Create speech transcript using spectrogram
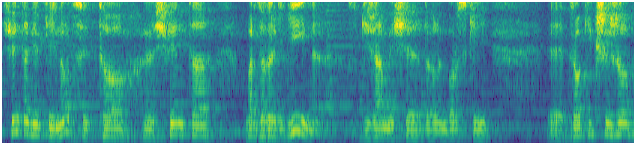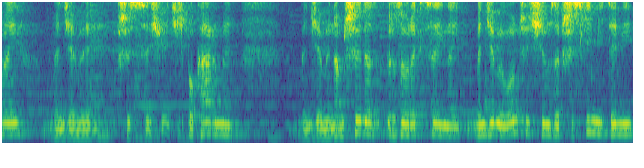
Święta Wielkiej Nocy to e, święta bardzo religijne. Zbliżamy się do Lęborskiej e, Drogi Krzyżowej. Będziemy wszyscy święcić pokarmy. Będziemy na mszy re- rezurekcyjnej. Będziemy łączyć się ze wszystkimi tymi,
